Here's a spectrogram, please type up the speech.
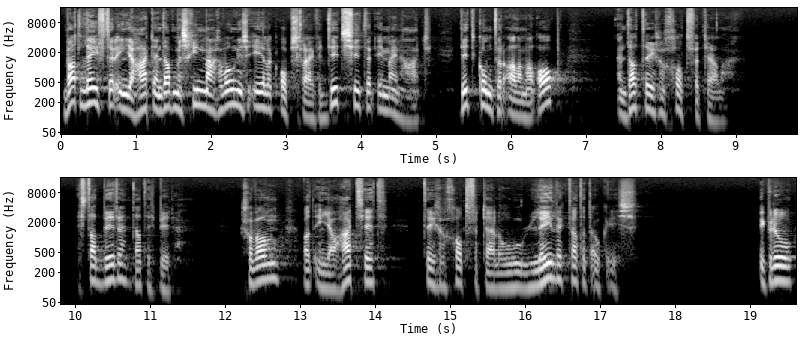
Wat leeft er in je hart? En dat misschien maar gewoon eens eerlijk opschrijven. Dit zit er in mijn hart. Dit komt er allemaal op. En dat tegen God vertellen. Is dat bidden? Dat is bidden. Gewoon wat in jouw hart zit tegen God vertellen. Hoe lelijk dat het ook is. Ik bedoel,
